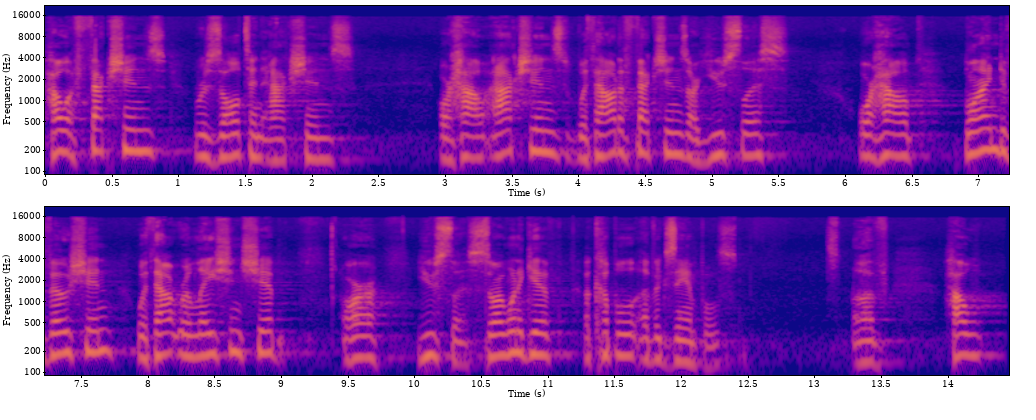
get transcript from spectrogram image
how affections result in actions, or how actions without affections are useless, or how blind devotion without relationship are useless. So I want to give a couple of examples of how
